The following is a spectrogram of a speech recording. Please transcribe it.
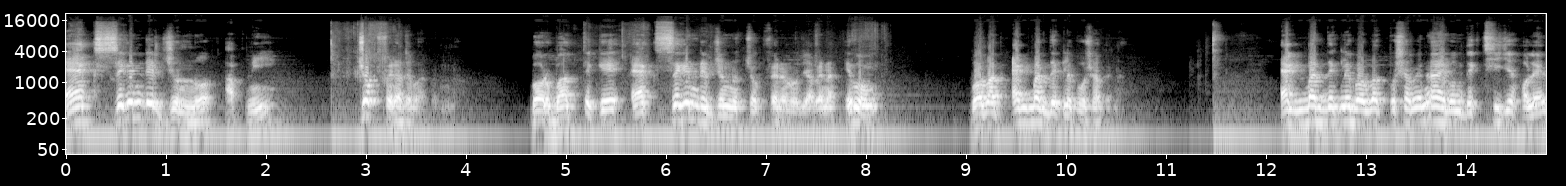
এক সেকেন্ডের জন্য আপনি চোখ ফেরাতে পারবেন না। বরবাদ থেকে এক সেকেন্ডের জন্য চোখ ফেরানো যাবে না এবং বরবাদ একবার দেখলে পোষাবে না। একবার দেখলে বরবাদ পোষাবে না এবং দেখছি যে হলের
